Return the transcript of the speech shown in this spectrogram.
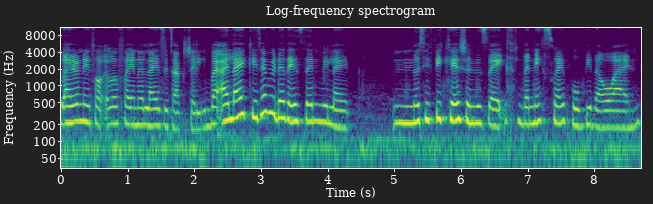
I don't know if I'll ever finalize it actually, but I like it. Every day they send me like notifications. It's like the next swipe will be the one.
